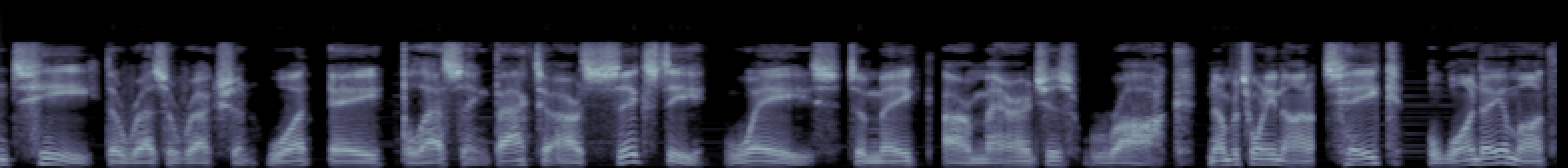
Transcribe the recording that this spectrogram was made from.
guarantee the resurrection. What a blessing. Back to our 60 ways to make our marriages rock. Number 29, take one day a month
